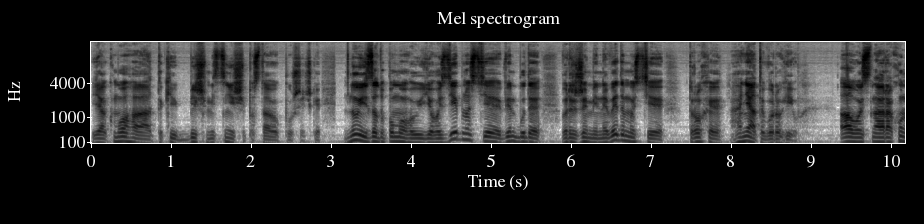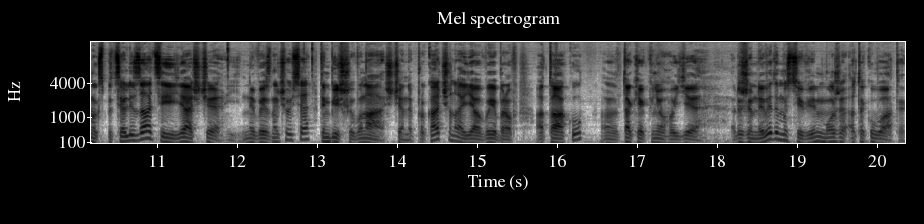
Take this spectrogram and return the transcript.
як мога такі більш міцніші поставив пушечки. Ну і за допомогою його здібності він буде в режимі невидимості трохи ганяти ворогів. А ось на рахунок спеціалізації я ще не визначився, тим більше вона ще не прокачана. Я вибрав атаку, Е, так як в нього є режим невидимості, він може атакувати,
